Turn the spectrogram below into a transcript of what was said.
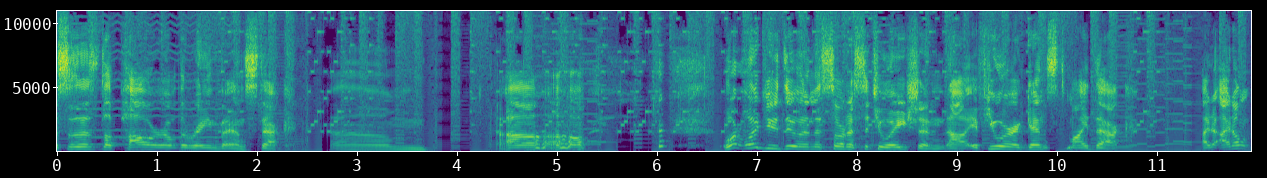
This is the power of the Rain stack. Um... Oh... what would you do in this sort of situation, uh, if you were against my deck? I, I don't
